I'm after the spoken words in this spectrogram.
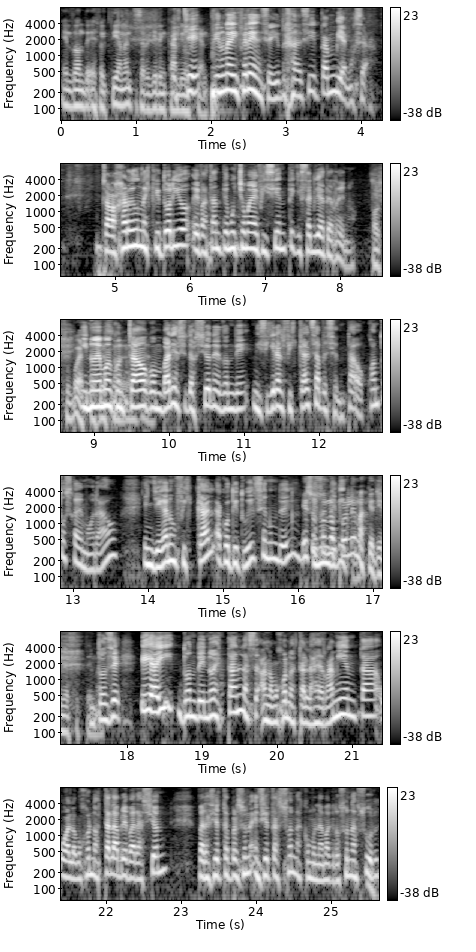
en donde efectivamente se requieren cambios es que Tiene una diferencia, y otra decir también, o sea, trabajar de un escritorio es bastante mucho más eficiente que salir a terreno. Y nos hemos encontrado con varias situaciones donde ni siquiera el fiscal se ha presentado. ¿Cuánto se ha demorado en llegar a un fiscal a constituirse en un delito? Esos son los problemas que tiene el sistema. Entonces, es ahí donde no están las, a lo mejor no están las herramientas o a lo mejor no está la preparación para ciertas personas en ciertas zonas como en la macrozona sur.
